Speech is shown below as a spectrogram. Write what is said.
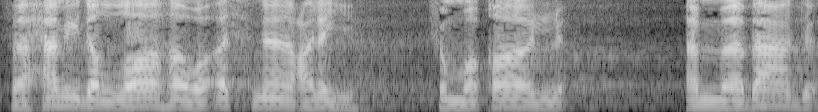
فحمد الله وأثنى عليه ثم قال أما بعد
